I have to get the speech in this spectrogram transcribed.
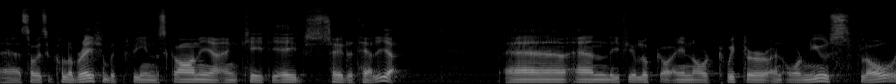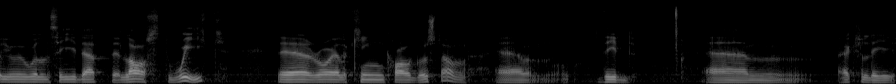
Uh, so it's a collaboration between Scania and KTH Södertälje. Uh, and if you look in our Twitter and our news flow, you will see that uh, last week the Royal King Carl Gustav um, did um, actually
